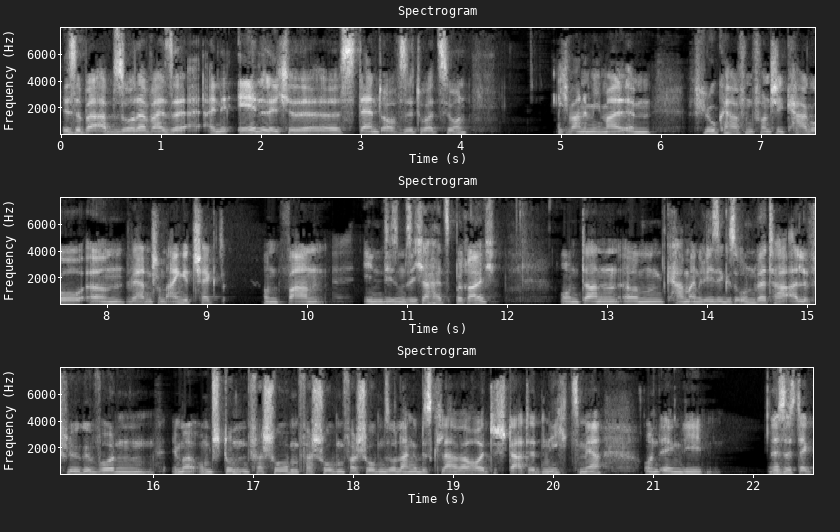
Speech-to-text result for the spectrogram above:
ist aber absurderweise eine ähnliche äh, Stand-off-Situation. Ich war nämlich mal im Flughafen von Chicago. Ähm, wir hatten schon eingecheckt und waren in diesem Sicherheitsbereich. Und dann ähm, kam ein riesiges Unwetter. Alle Flüge wurden immer um Stunden verschoben, verschoben, verschoben, so lange bis klar war, heute startet nichts mehr. Und irgendwie, es ist der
